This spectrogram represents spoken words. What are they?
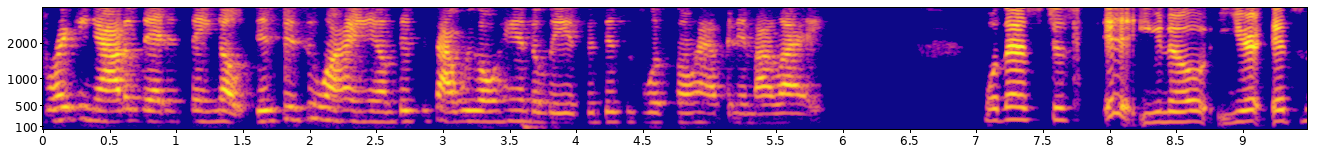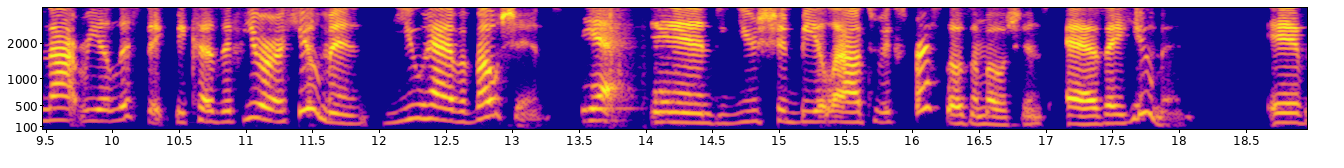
breaking out of that and saying, no, this is who I am, this is how we're going to handle this, and this is what's going to happen in my life? Well that's just it you know you're it's not realistic because if you're a human you have emotions. Yeah. And you should be allowed to express those emotions as a human. If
